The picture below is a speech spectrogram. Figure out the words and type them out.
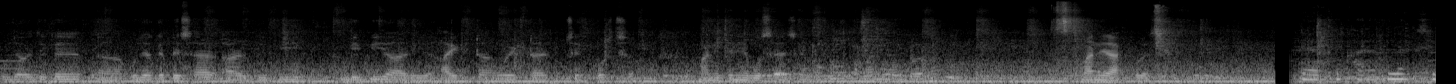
পূজা ওইদিকে পূজাকে প্রেশার আর বিপি বিপি আর হাইটটা ওয়েটটা চেক করছে। মানিকে নিয়ে বসে আছে। মানি রাগ করেছে। খারাপ লাগছে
